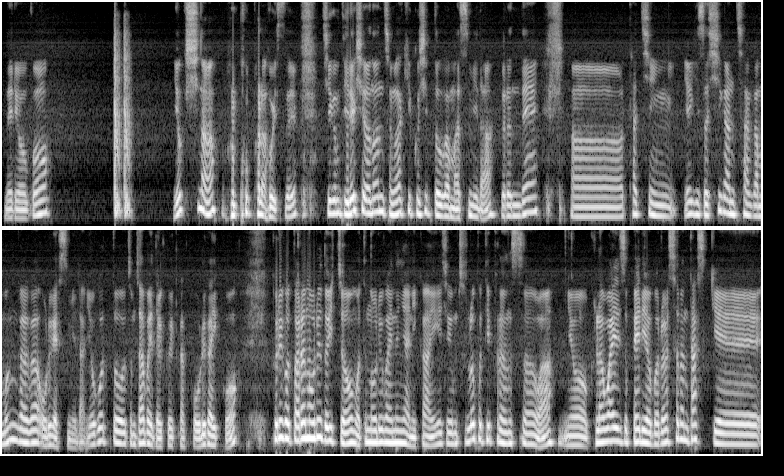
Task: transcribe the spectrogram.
내려오고 역시나 폭발하고 있어요. 지금 direction은 정확히 90도가 맞습니다. 그런데 어, touching 여기서 시간차가 뭔가가 오류가 있습니다. 이것도 좀 잡아야 될 것 같고 오류가 있고 그리고 다른 오류도 있죠. 어떤 오류가 있느냐니까 이게 지금 slope difference와 요 clockwise variable을 35개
